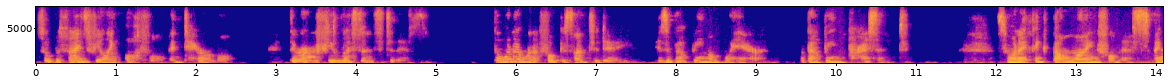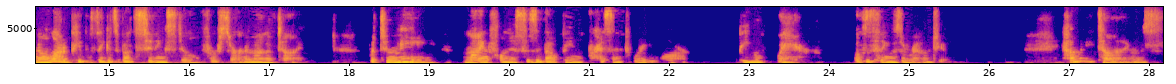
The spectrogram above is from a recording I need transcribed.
So, besides feeling awful and terrible, there are a few lessons to this. The one I want to focus on today is about being aware, about being present. So, when I think about mindfulness, I know a lot of people think it's about sitting still for a certain amount of time. But to me, mindfulness is about being present where you are, being aware of the things around you. How many times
